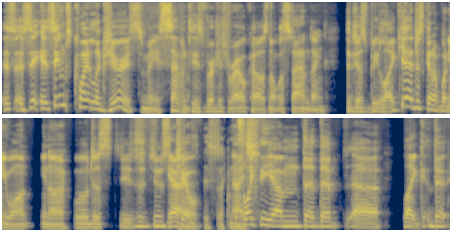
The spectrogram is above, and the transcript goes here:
It's, it's, it seems quite luxurious to me, 70s British rail cars notwithstanding, to just be like, yeah, just get up when you want. You know, we'll just just, just Yeah, chill. it's like nice. It's like the um the the uh like the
